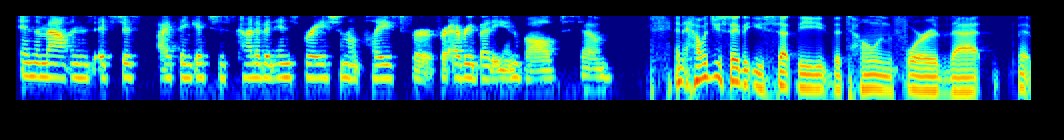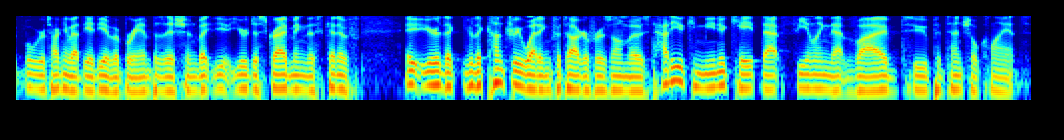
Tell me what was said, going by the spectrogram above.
in the mountains. It's just i think it's just kind of an inspirational place for for everybody involved. So. And how would you say that you set the the tone for that? We were talking about the idea of a brand position but you, are describing this kind of you're the you're the country wedding photographers almost. How do you communicate that feeling, that vibe to potential clients?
